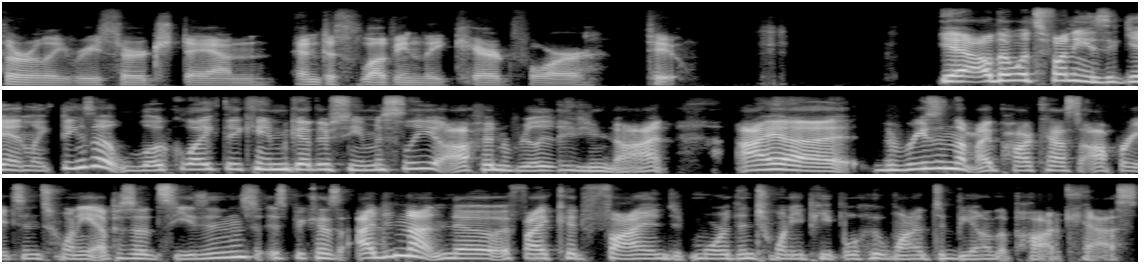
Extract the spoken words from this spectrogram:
thoroughly researched and and just lovingly cared for yeah, although what's funny is again, like things that look like they came together seamlessly often really do not. I uh the reason that my podcast operates in 20 episode seasons is because I did not know if I could find more than 20 people who wanted to be on the podcast.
